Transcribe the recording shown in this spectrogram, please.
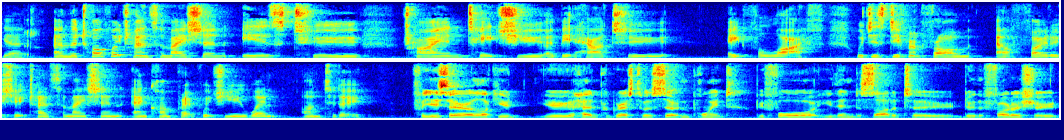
Yeah. And the 12 week transformation is to try and teach you a bit how to eat for life, which is different from our photo shoot transformation and comp prep, which you went on to do. For you, Sarah, like you, you had progressed to a certain point before you then decided to do the photo shoot.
